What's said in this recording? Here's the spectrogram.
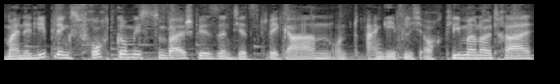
Meine Lieblingsfruchtgummis zum Beispiel sind jetzt vegan und angeblich auch klimaneutral.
